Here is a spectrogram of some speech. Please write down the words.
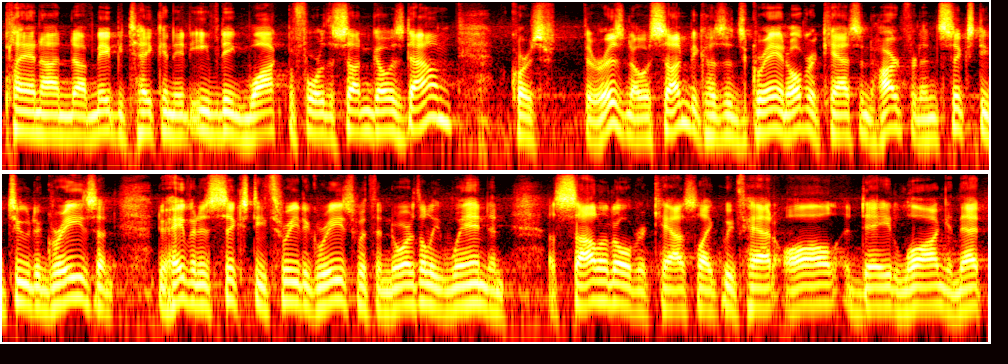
plan on uh, maybe taking an evening walk before the sun goes down. Of course, there is no sun because it's gray and overcast in Hartford and 62 degrees and New Haven is 63 degrees with a northerly wind and a solid overcast like we've had all day long. And that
